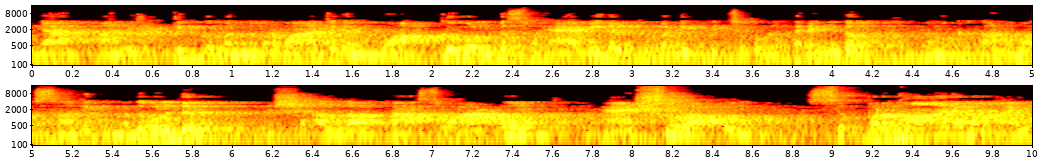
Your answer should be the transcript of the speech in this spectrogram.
ഞാൻ അനുഷ്ഠിക്കുമെന്ന് പ്രവാചകൻ വാക്കുകൊണ്ട് സ്വഹാബികൾക്ക് പഠിപ്പിച്ചു കൊടുത്ത രംഗം നമുക്ക് കാണുവാൻ സാധിക്കും. അതുകൊണ്ട് താസ്വാഹും ആഷുറാവും സുപ്രധാനമായ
